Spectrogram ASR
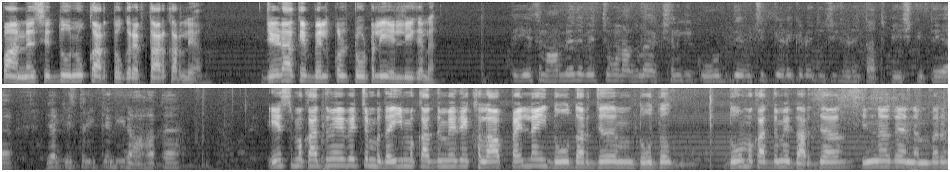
ਭਾਨੇ ਸਿੱਧੂ ਨੂੰ ਘਰ ਤੋਂ ਗ੍ਰਿਫਤਾਰ ਕਰ ਲਿਆ, ਜਿਹੜਾ ਕਿ ਬਿਲਕੁਲ ਟੋਟਲੀ ਇਲੀਗਲ ਹੈ ਤੇ ਇਸ ਮਾਮਲੇ ਦੇ ਵਿੱਚ ਹੁਣ ਅਗਲਾ ਐਕਸ਼ਨ ਕੀ ਕੋਰਟ ਦੇ ਵਿੱਚ ਕਿਹੜੇ ਕਿਹੜੇ ਤੁਸੀਂ ਜਿਹੜੇ ਤੱਥ ਪੇਸ਼ ਕੀਤੇ ਆ ਜਾਂ ਕਿਸ ਤਰੀਕੇ ਦੀ ਰਾਹਤ ਹੈ? ਇਸ ਮੁਕੱਦਮੇ ਵਿੱਚ ਮਦਈ ਮੁਕੱਦਮੇ ਦੇ ਖਿਲਾਫ ਪਹਿਲਾਂ ਹੀ ਦੋ ਦਰਜ ਦੋ ਦੋ ਮੁਕੱਦਮੇ ਦਰਜ ਆ। ਜਿਨ੍ਹਾਂ ਦਾ number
